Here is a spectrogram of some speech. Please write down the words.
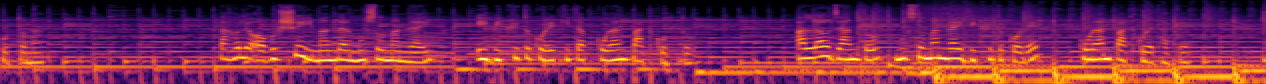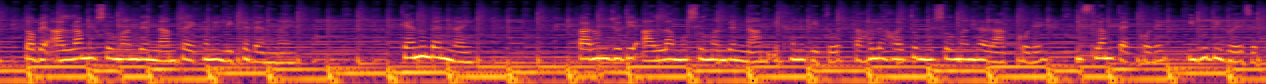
করত না। তাহলে অবশ্যই ইমানদার মুসলমানরাই এই বিকৃত করে কিতাব কোরআন পাঠ করত। আল্লাহও জানতো, মুসলমানরাই বিকৃত করে কোরআন পাঠ করে থাকে। তবে আল্লাহ মুসলমানদের নামটা এখানে লিখে দেন নাই। কেন দেন নাই? কারণ যদি আল্লাহ মুসলমানদের নাম এখানে দিত, তাহলে হয়তো মুসলমানরা রাগ করে, ইসলাম ত্যাগ করে, ইহুদি হয়ে যেত।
